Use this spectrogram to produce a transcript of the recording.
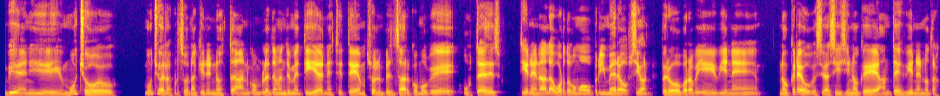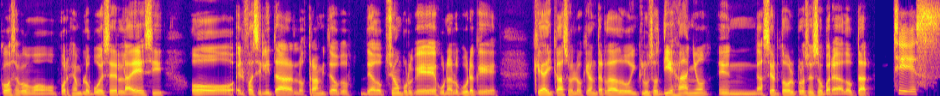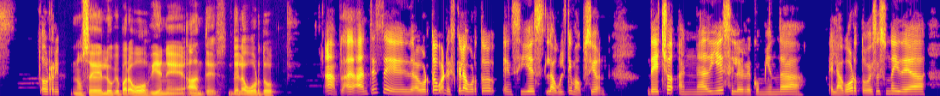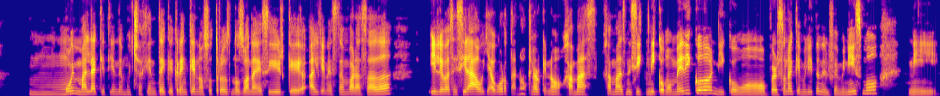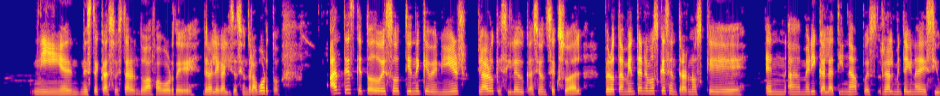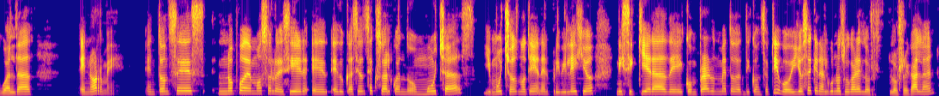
Bien, y mucho Muchas de las personas quienes no están completamente metidas en este tema suelen pensar como que ustedes tienen al aborto como primera opción. Pero para mí viene, no creo que sea así, sino que antes vienen otras cosas, como por ejemplo puede ser la ESI o el facilitar los trámites de adopción, porque es una locura que, que hay casos en los que han tardado incluso 10 años en hacer todo el proceso para adoptar. Sí, es horrible. No sé lo que para vos viene antes del aborto. Ah, antes del aborto, bueno, es que el aborto en sí es la última opción. De hecho, a nadie se le recomienda el aborto. Esa es una idea muy mala que tiene mucha gente que creen que nosotros nos van a decir que alguien está embarazada y le vas a decir, ah, oye, aborta. No, claro que no, jamás, jamás, ni, ni como médico, ni como persona que milita en el feminismo, ni ni en este caso estando a favor de, la legalización del aborto. Antes que todo eso tiene que venir, claro que sí, la educación sexual, pero también tenemos que centrarnos que en América Latina pues realmente hay una desigualdad enorme. Entonces, no podemos solo decir eh, educación sexual cuando muchas y muchos no tienen el privilegio ni siquiera de comprar un método anticonceptivo. Y yo sé que en algunos lugares los, los regalan,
